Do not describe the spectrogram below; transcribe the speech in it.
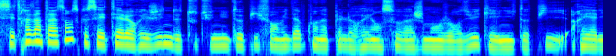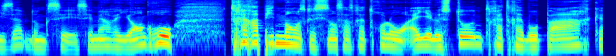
C'est très intéressant parce que ça a été à l'origine de toute une utopie formidable qu'on appelle le réensauvagement aujourd'hui, qui est une utopie réalisable, donc c'est merveilleux. En gros, très rapidement, parce que sinon ça serait trop long, à Yellowstone, très très beau parc,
